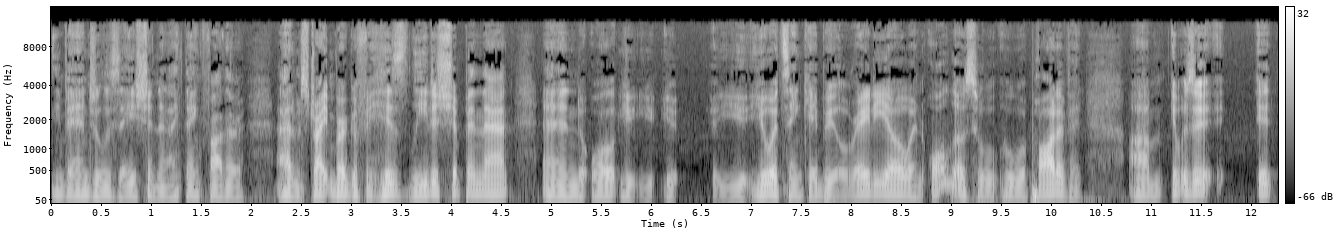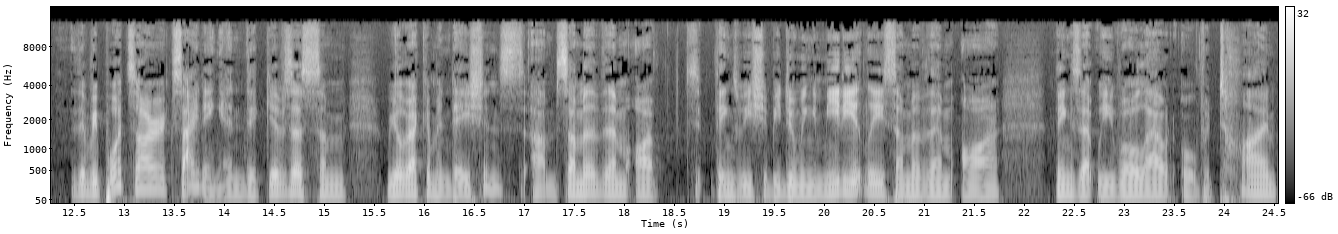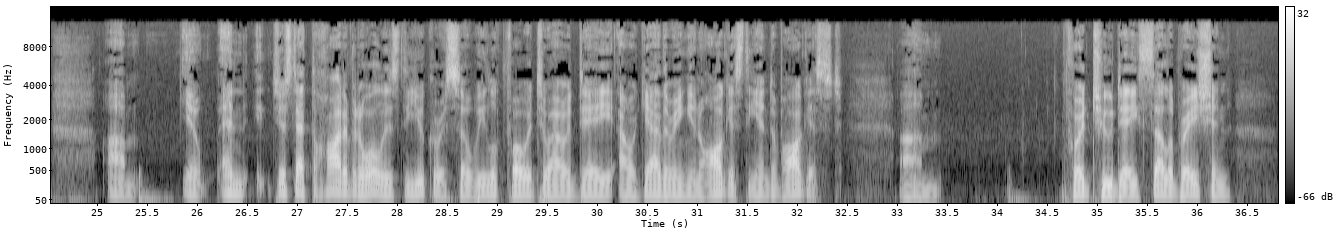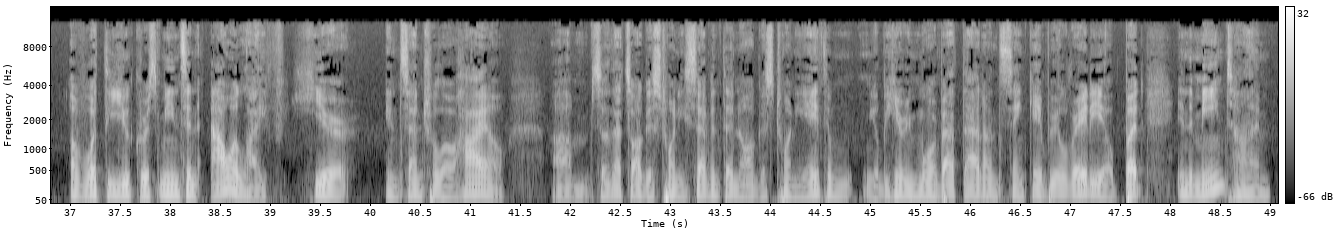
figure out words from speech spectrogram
evangelization and i thank father adam streitenberger for his leadership in that and all you, you, you, you at St. Gabriel Radio and all those who, who were part of it. Um, it was a, it, the reports are exciting and it gives us some real recommendations. Um, some of them are things we should be doing immediately. Some of them are things that we roll out over time. Um, you know, and just at the heart of it all is the Eucharist. So we look forward to our day, our gathering in August, the end of August, um, for a two-day celebration of what the Eucharist means in our life here in Central Ohio. Um, so that's August 27th and August 28th, and you'll be hearing more about that on St. Gabriel Radio. But in the meantime,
